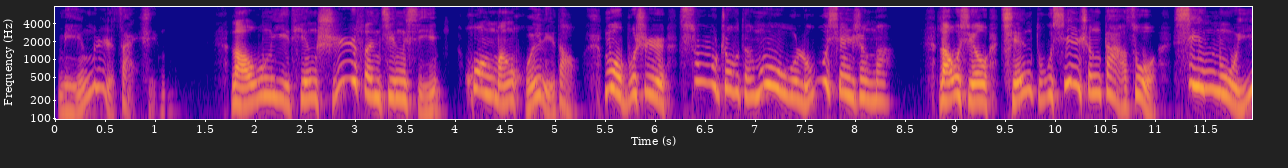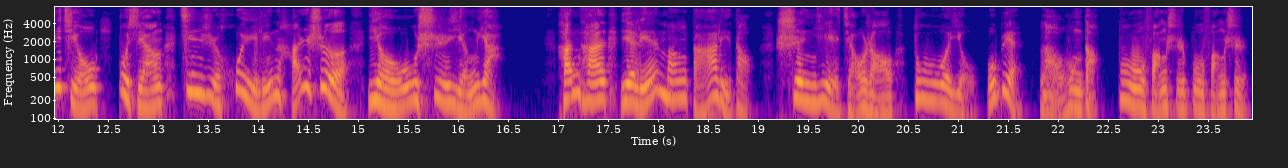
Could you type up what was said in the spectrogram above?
明日再行。”老翁一听，十分惊喜，慌忙回礼道：“莫不是苏州的木庐先生吗？老朽前读先生大作，心慕已久，不想今日会临寒舍，有失迎呀。”韩坦也连忙打理道：“深夜搅扰，多有不便。”老翁道。不妨事，不妨事。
